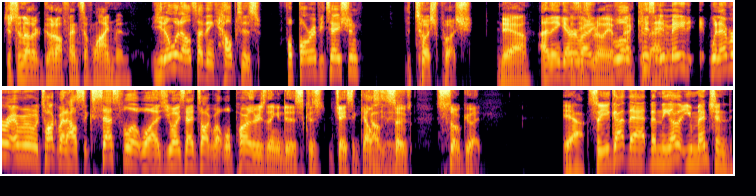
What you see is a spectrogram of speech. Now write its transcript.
just another good offensive lineman. You know what else I think helped his football reputation? The tush push. Yeah, I think everybody really well because it it. made whenever everyone would talk about how successful it was, you always had to talk about well, part of the reason they can do this is because Jason Kelce's so so good. Yeah. So you got that. Then the other you mentioned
